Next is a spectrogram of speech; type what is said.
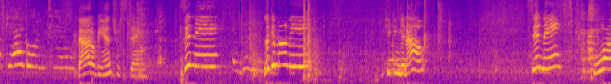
Okay, I go in too? That'll be interesting. Sydney, look at mommy. If you can get out. Sydney, what?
